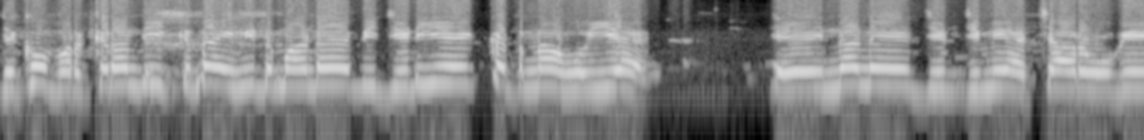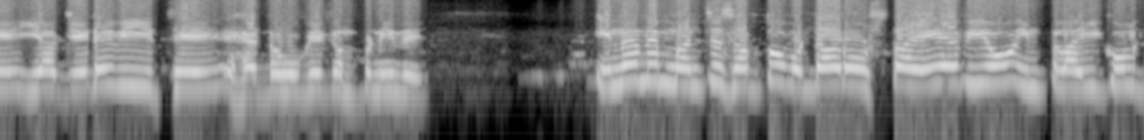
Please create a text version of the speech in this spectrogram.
ਦੇਖੋ ਵਰਕਰਾਂ ਦੀ ਇੱਕ ਤਾਂ ਇਹੀ ਡਿਮਾਂਡ ਹੈ ਵੀ ਜਿਹੜੀ ਇਹ ਘਟਨਾ ਹੋਈ ਹੈ ਇਹ ਇਹਨਾਂ ਨੇ ਜਿ- ਜਿਵੇਂ ਐਚਆਰ ਹੋ ਗਏ ਜਾਂ ਜਿਹੜੇ ਵੀ ਇੱਥੇ ਹੈੱਡ ਹੋ ਗਏ ਕੰਪਨੀ ਦੇ ਇਹਨਾਂ ਦੇ ਮਨ 'ਚ ਸਭ ਤੋਂ ਵੱਡਾ ਰੋਸ ਤਾਂ ਇਹ ਹੈ ਵੀ ਉਹ ਇੰਪਲਾਈ ਕੋਲ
